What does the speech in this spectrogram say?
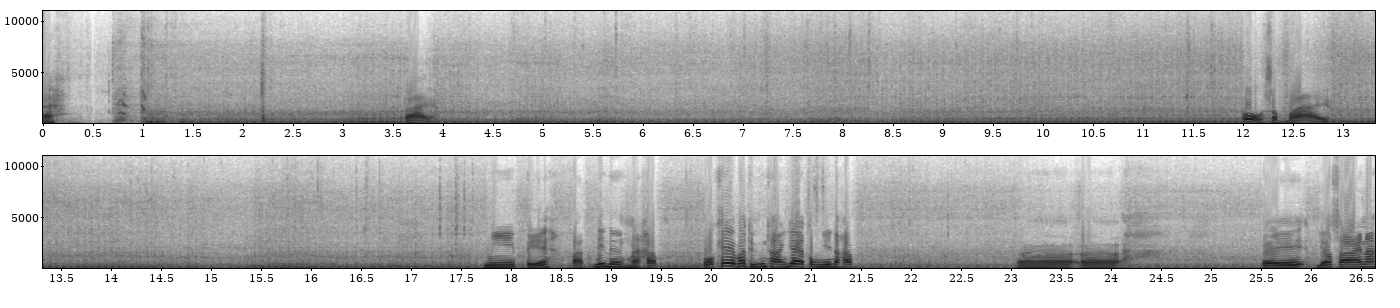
นะไปโอ้สบาย มีเป๋ปัดนิดนึงนะครับ โอเคมาถึงทางแยกตรงนี้นะครับ เอ่อเอ่อ ไปเลี้ยวซ้ายนะ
